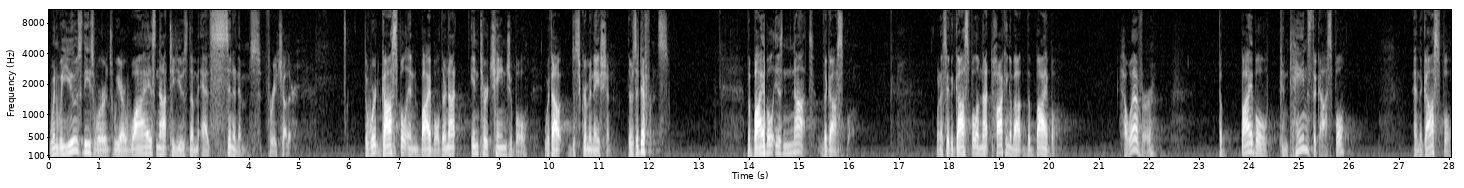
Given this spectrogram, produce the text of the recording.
When we use these words, we are wise not to use them as synonyms for each other. The word gospel and Bible, they're not interchangeable without discrimination. There's a difference. The Bible is not the gospel. When I say the gospel, I'm not talking about the Bible. However, the Bible contains the gospel, and the gospel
